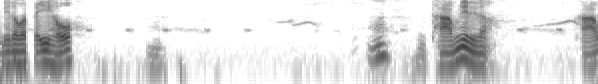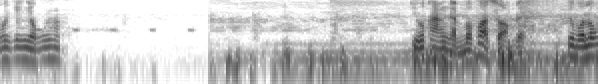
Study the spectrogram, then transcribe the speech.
บินออกไปตีเขาถามมึงอยู่นี่นะถามมึงจังยง อยู่ห่างกันบ่พอศอกเลยคือบ่ลง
